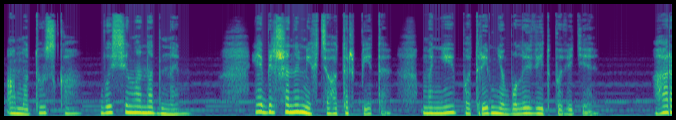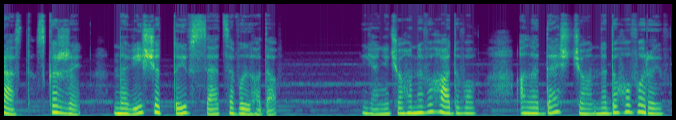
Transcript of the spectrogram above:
а мотузка висіла над ним. Я більше не міг цього терпіти, мені потрібні були відповіді. Гаразд, скажи, навіщо ти все це вигадав? Я нічого не вигадував, але дещо не договорив.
